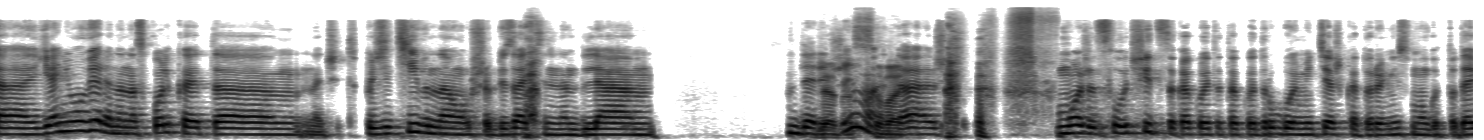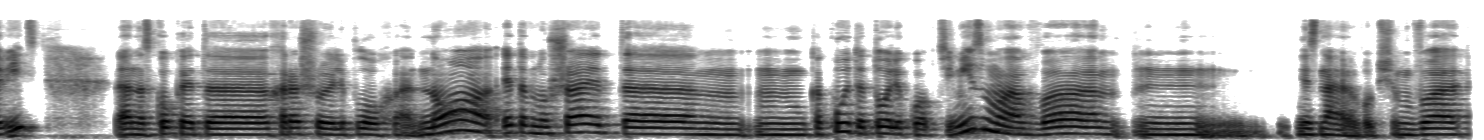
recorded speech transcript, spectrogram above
Э, я не уверена, насколько это значит, позитивно уж обязательно для для, для режима, да, может случиться какой-то такой другой мятеж, который не смогут подавить, да, насколько это хорошо или плохо. Но это внушает э, какую-то толику оптимизма в, не знаю, в общем, в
